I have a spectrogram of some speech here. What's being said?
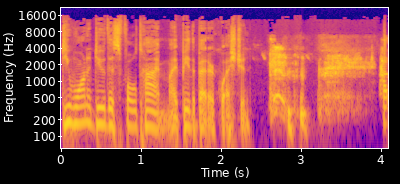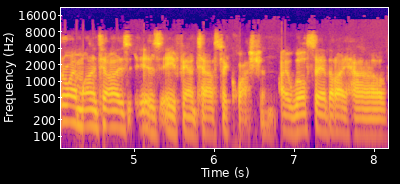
Do you want to do this full time? Might be the better question. How do I monetize is a fantastic question. I will say that I have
